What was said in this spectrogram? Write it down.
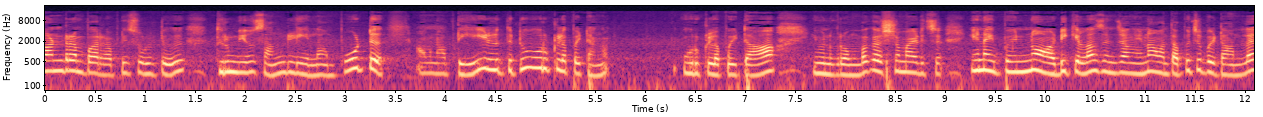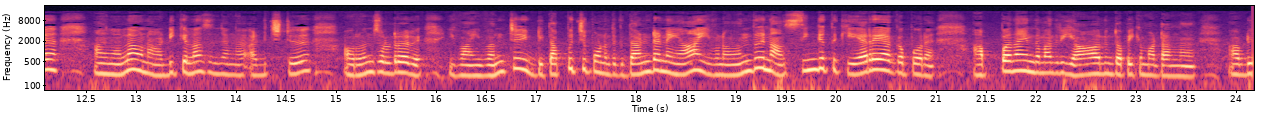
பண்ணுறேன் பாரு அப்படி சொல்லிட்டு திரும்பியும் சங்கிலி எல்லாம் போட்டு அவனை அப்படியே இழுத்துட்டு ஊருக்குள்ளே போயிட்டாங்க. ஊருக்குள்ளே போயிட்டா இவனுக்கு ரொம்ப கஷ்டமாயிடுச்சு. ஏன்னா இப்போ இன்னும் அடிக்கெல்லாம் செஞ்சாங்க. ஏன்னா அவன் தப்பிச்சு போயிட்டான்ல. அதனால அவனை அடிக்கெல்லாம் செஞ்சாங்க. அடிச்சுட்டு அவர் வந்து சொல்கிறாரு இவன் இவன் வந்துட்டு இப்படி தப்பிச்சு போனதுக்கு தண்டனையா? இவனை வந்து நான் சிங்கத்துக்கு ஏறையாக்க போகிறேன் அப்போ தான் இந்த மாதிரி யாரும் தப்பிக்க மாட்டாங்க. அப்படி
